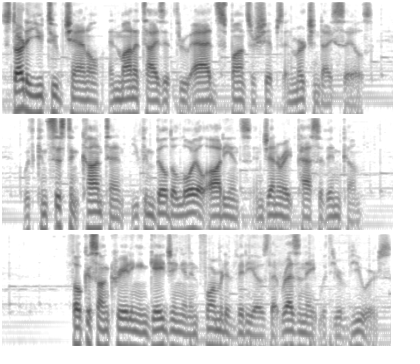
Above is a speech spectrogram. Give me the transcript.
Start a YouTube channel and monetize it through ads, sponsorships, and merchandise sales. With consistent content, you can build a loyal audience and generate passive income. Focus on creating engaging and informative videos that resonate with your viewers.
